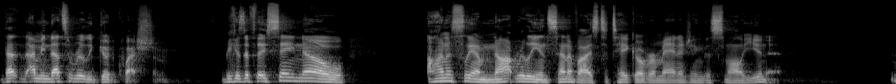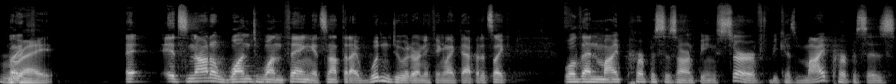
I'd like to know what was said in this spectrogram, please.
that I mean that's a really good question. Because if they say no, honestly, I'm not really incentivized to take over managing this small unit. Like- right. It, it's not a one-to-one thing. It's not that I wouldn't do it or anything like that, but it's like, well, then my purposes aren't being served because my purposes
